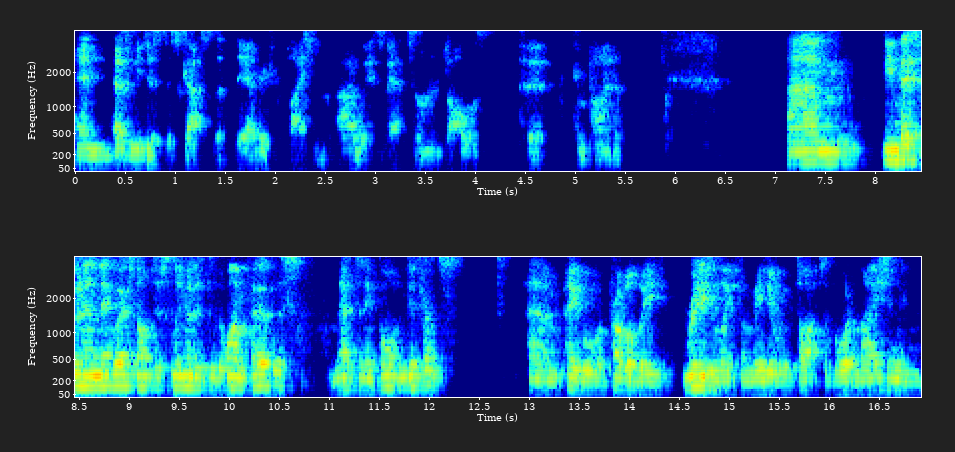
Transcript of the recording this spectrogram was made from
And as we just discussed, that the average replacement of hardware is about $200 per component. Um, the investment in the network is not just limited to the one purpose, and that's an important difference um, people are probably reasonably familiar with types of automation in,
